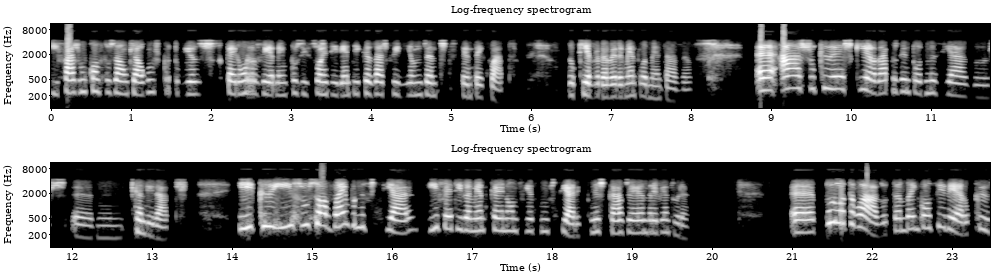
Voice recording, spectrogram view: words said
e faz-me confusão que alguns portugueses se queiram rever em posições idênticas às que vivíamos antes de 74, o que é verdadeiramente lamentável. Uh, acho que a esquerda apresentou demasiados uh, candidatos e que isso só vem beneficiar, efetivamente, quem não devia beneficiar, e que neste caso é André Ventura. Uh, por outro lado, também considero que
